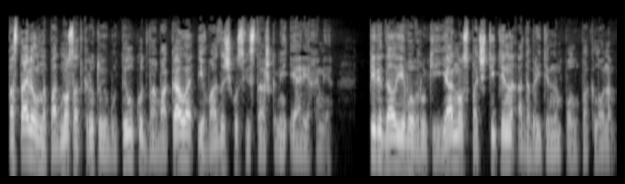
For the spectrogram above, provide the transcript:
Поставил на поднос открытую бутылку, два бокала и вазочку с фисташками и орехами. Передал его в руки Яну с почтительно одобрительным полупоклоном.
